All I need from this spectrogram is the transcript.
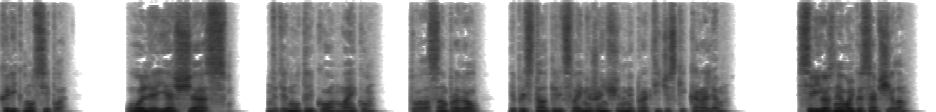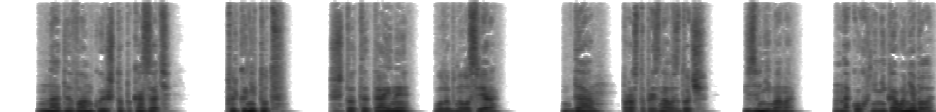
крикнул сипло. — Оля, я сейчас... Натянул трико, майку, по волосам провел и предстал перед своими женщинами практически королем. Серьезная Ольга сообщила. — Надо вам кое-что показать. Только не тут. — Что-то тайное? — улыбнулась Вера. — Да, — просто призналась дочь. — Извини, мама. На кухне никого не было.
